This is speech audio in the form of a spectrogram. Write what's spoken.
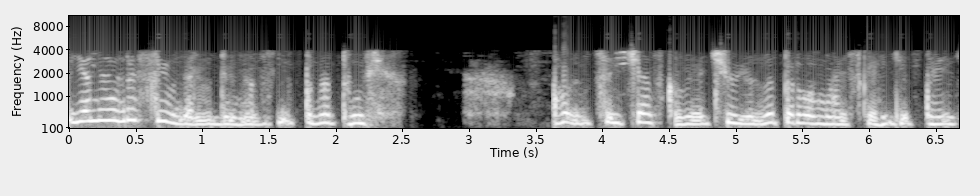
Я не агресивна людина по натурі. Але в цей час, коли я чую за первомайських дітей,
